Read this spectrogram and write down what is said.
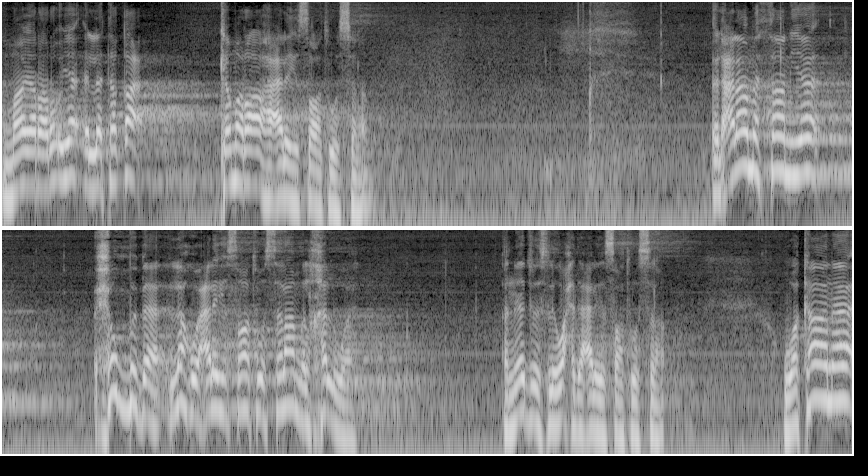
ما يرى رؤيا إلا تقع كما رآها عليه الصلاة والسلام. العلامة الثانية حبب له عليه الصلاة والسلام الخلوة أن يجلس لوحده عليه الصلاة والسلام. وكان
